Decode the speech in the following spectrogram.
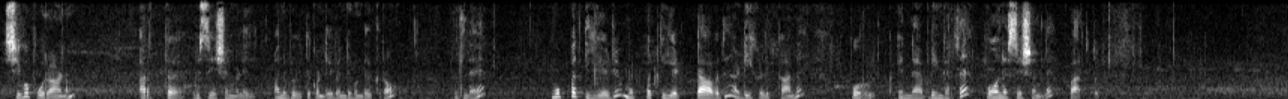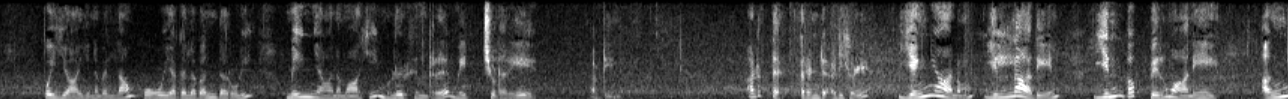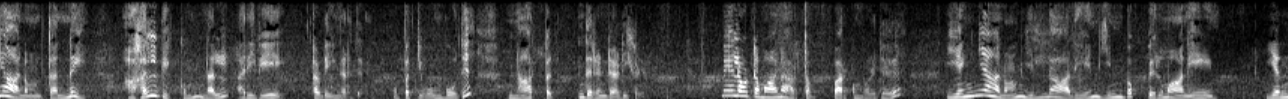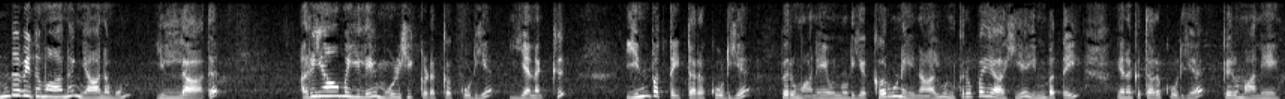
சிவபுராணம் அர்த்த விசேஷங்களை அனுபவித்து கொண்டே வந்து கொண்டிருக்கிறோம். இதில் முப்பத்தி ஏழு முப்பத்தி எட்டாவது அடிகளுக்கான பொருள் என்ன அப்படிங்கிறத போன செஷனில் பார்த்தோம். பொய்யாயினவெல்லாம் போய் அகல வந்தருளி மெய்ஞானமாகி மிளர்கின்ற மெச்சுடரே அப்படின்னு. அடுத்த ரெண்டு அடிகள் எஞ்ஞானம் இல்லாதேன் இன்பப் பெருமானே அஞ்ஞானம் தன்னை அகல்விக்கும் நல் அறிவே அப்படிங்கிறது. முப்பத்தி ஒம்பது நாற்பது இந்த ரெண்டு அடிகள். மேலோட்டமான அர்த்தம் பார்க்கும் பொழுது எஞ்ஞானம் இல்லாதேன் இன்பப் பெருமானே எந்த விதமான ஞானமும் இல்லாத அறியாமையிலே மூழ்கி கிடக்கக்கூடிய எனக்கு இன்பத்தை தரக்கூடிய பெருமானே உன்னுடைய கருணையினால் உன் கிருப்பையாகிய இன்பத்தை எனக்கு தரக்கூடிய பெருமானே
